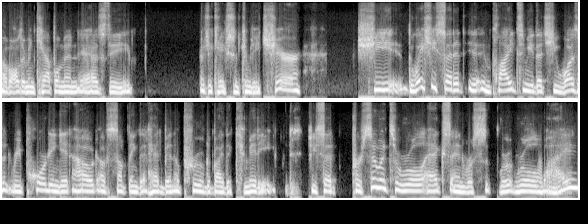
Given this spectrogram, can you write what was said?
of Alderman Cappleman as the Education Committee chair. She, the way she said it, it implied to me that she wasn't reporting it out of something that had been approved by the committee. She said, pursuant to Rule X and Rule Y,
